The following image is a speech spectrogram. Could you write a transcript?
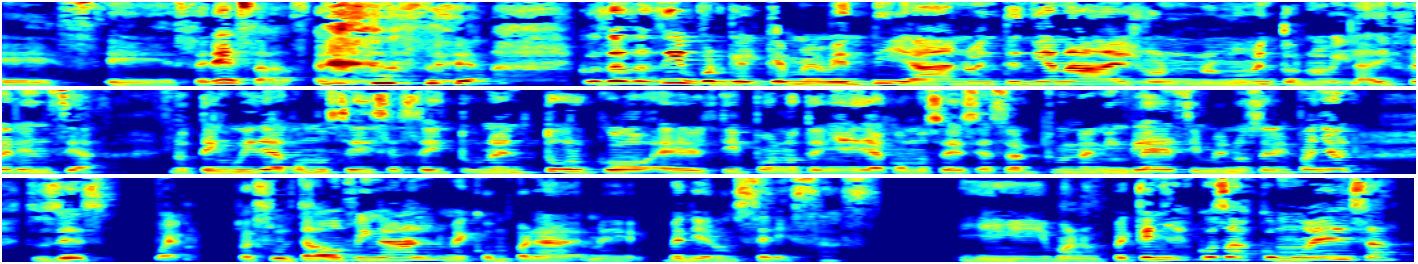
eh, cerezas, cosas así, porque el que me vendía no entendía nada, yo en el momento no vi la diferencia, no tengo idea cómo se dice aceituna en turco, el tipo no tenía idea cómo se dice aceituna en inglés y menos en español, entonces, bueno, resultado final, me, me vendieron cerezas. Y bueno, pequeñas cosas como esa,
